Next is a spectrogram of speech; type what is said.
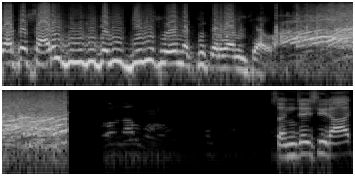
કાં તો સારી જિંદગી જેવી જીવીશું એ નક્કી કરવાનું છે સંજય સંજયસિંહ રાજ,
